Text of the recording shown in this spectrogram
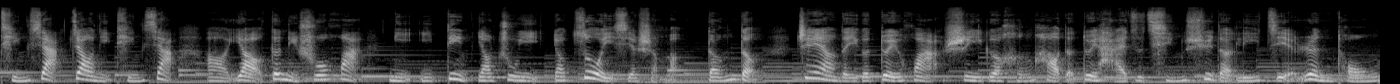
停下，叫你停下啊！要跟你说话，你一定要注意要做一些什么等等。这样的一个对话是一个很好的对孩子情绪的理解、认同，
